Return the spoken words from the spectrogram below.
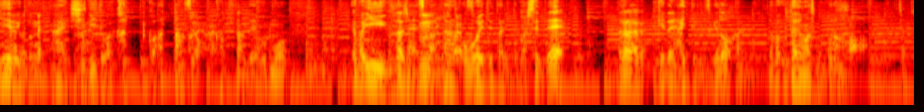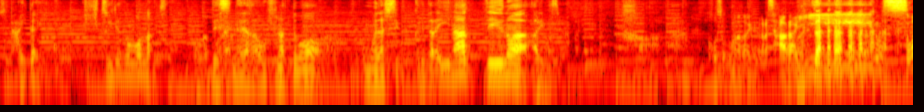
で 家ではい、CD とか買っこうあったんですよ、はいはい。買ってたんで僕もやっぱいい歌じゃないですか、うんだから覚えてたりとかしててだから携帯に入ってるんですけど、やっぱ歌えますもんこれもはあ、じゃあ代々こう引き継いでいくもんなんですね音楽もね。ですね。だから大きくなっても思い出してくれたらいいなっていうのはありますよやっぱり。はあ。高速曲がりながら「さらいいの そう。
